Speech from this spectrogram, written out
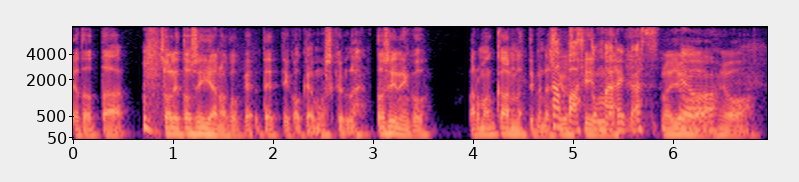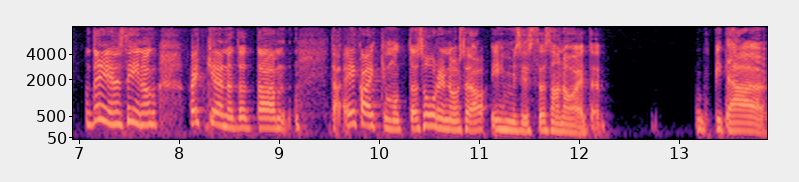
Ja tota, se oli tosi hieno koke, tettikokemus kyllä. Tosi niin kuin, varmaan kannatti mennä just sinne. No joo, joo. joo. Mutta eihän siinä ole kaikki aina, tota, ei kaikki, mutta suurin osa ihmisistä sanoo, että pitää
